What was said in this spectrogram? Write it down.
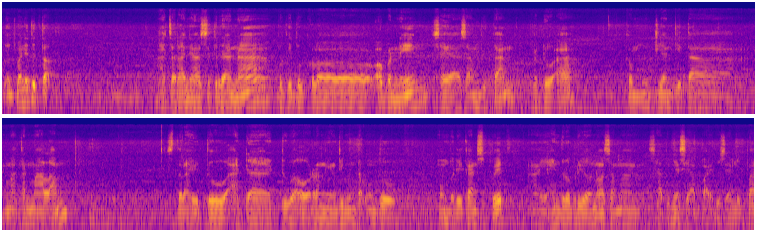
Ya cuman itu tak acaranya sederhana begitu kalau opening saya sambutan berdoa. Kemudian kita makan malam. Setelah itu ada dua orang yang diminta untuk memberikan speed ayah Hendro Priyono sama satunya siapa itu saya lupa.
